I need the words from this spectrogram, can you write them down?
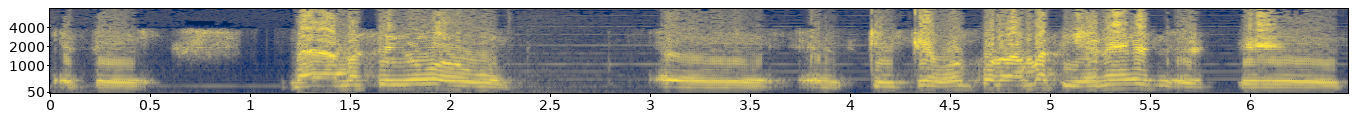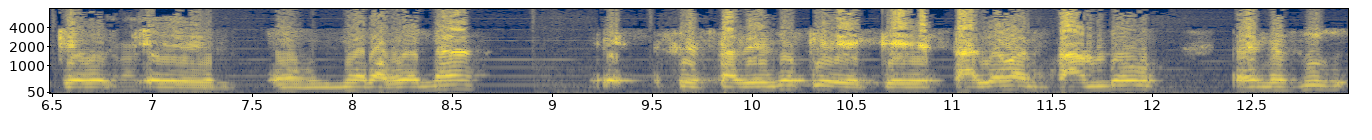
este nada más te digo eh, eh, qué, qué buen programa tienes este que eh, enhorabuena eh, se está viendo que, que está levantando en esos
